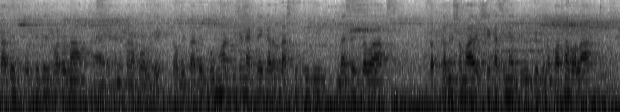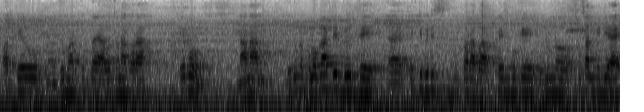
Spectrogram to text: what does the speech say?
তাদের প্রত্যেকের ঘটনা এখানে তারা বলবে। তবে তাদের গুম হওয়ার পিছনে একটাই কারণ রাষ্ট্রবিরোধী মেসেজ দেওয়া, তৎকালীন সময় শেখ হাসিনার বিরুদ্ধে কোনো কথা বলা আর কেউ জুমার খুদ্ায় আলোচনা করা এবং নানান বিভিন্ন ব্লগারদের বিরুদ্ধে অ্যাক্টিভিটিস করা বা ফেসবুকে বিভিন্ন সোশ্যাল মিডিয়ায়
